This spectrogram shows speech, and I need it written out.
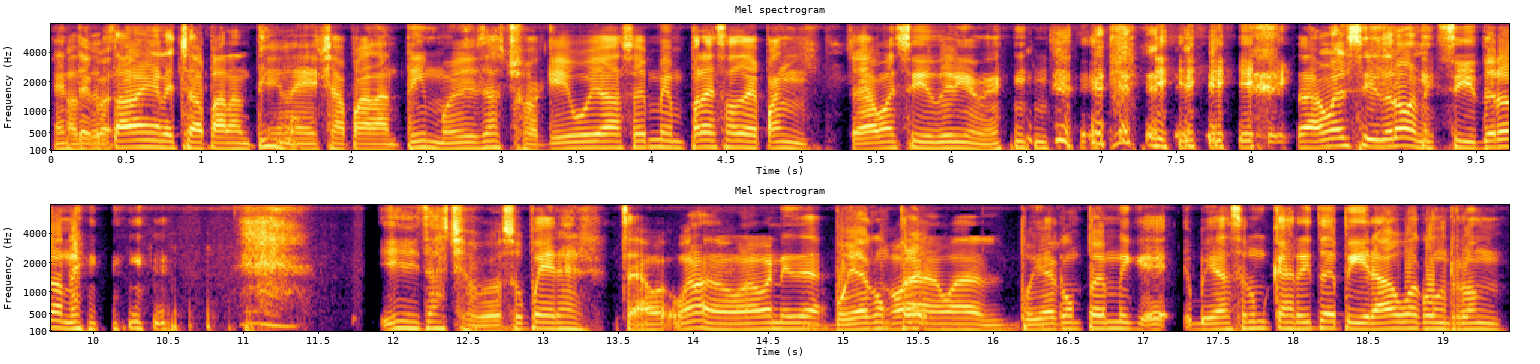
Gente, Antes cu- estaba en el echapalantismo. en el chapalantismo. Y dice, "Acho, aquí voy a hacer mi empresa de pan. Se llama el Sidrine. Se llama el Cidrone. Citrones. y, tacho, voy a superar. O sea, bueno, una buena idea. Voy a comprar... Voy a comprar mi, eh, voy a hacer un carrito de piragua con ron.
